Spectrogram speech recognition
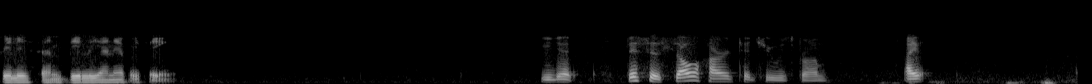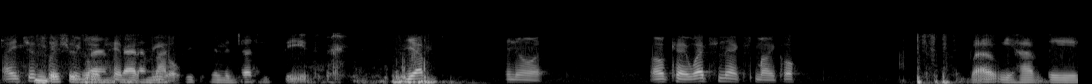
Phyllis and Billy and everything. You did. This is so hard to choose from. I. I just this wish we just I'm had glad I'm not in the judge's seat. Yep. I know it. Okay, what's next, Michael? Well, we have the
